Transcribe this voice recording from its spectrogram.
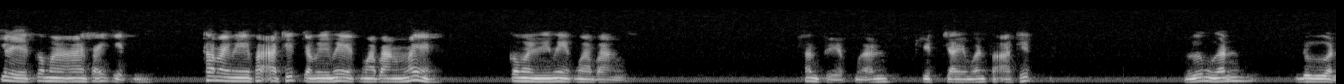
กิเลสก็มาอาศัยจิต ถ้าไม่มีพระอาทิตย์จะมีเมฆมาบังไหมก็ไม่มีเมฆมาบัง ท่านเปรียบเหมือนจิตใจเหมือนพระอาทิตย์ หรือเหมือนเดือน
